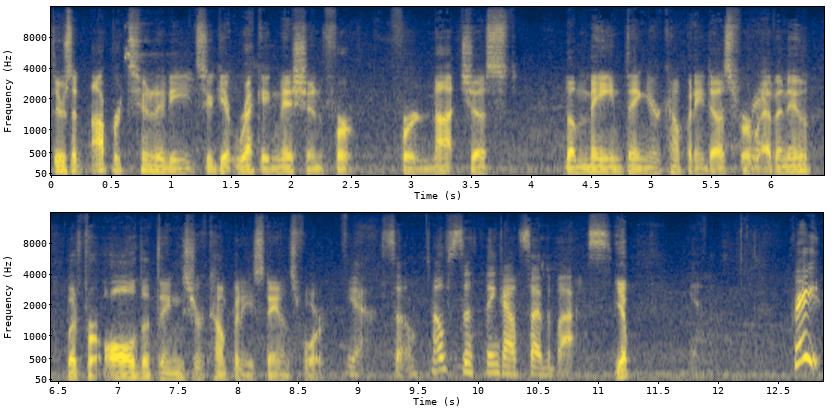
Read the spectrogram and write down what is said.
there's an opportunity to get recognition for for not just the main thing your company does for right. revenue, but for all the things your company stands for. Yeah, so helps to think outside the box. Yep. Yeah. Great.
